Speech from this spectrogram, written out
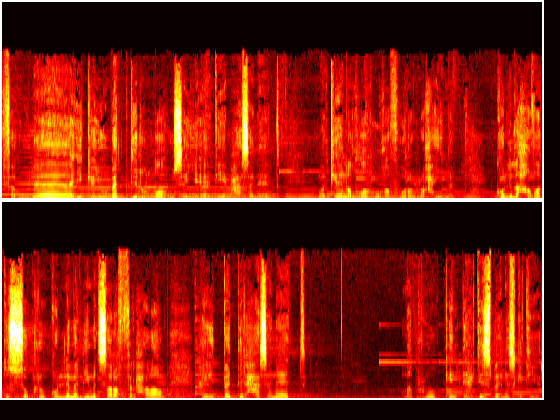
فأولئك يبدل الله سيئاتهم حسنات وكان الله غفورا رحيما. كل لحظات السكر وكل مليم اتصرف في الحرام هيتبدل حسنات. مبروك أنت هتسبق ناس كتير.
